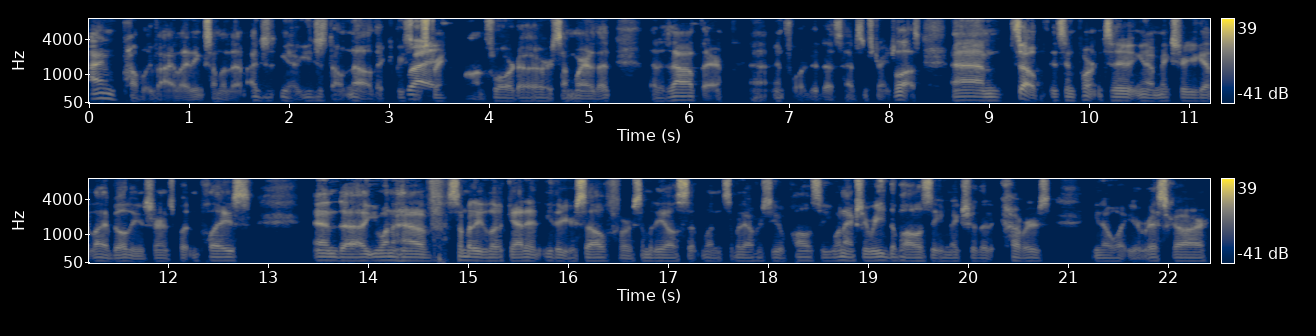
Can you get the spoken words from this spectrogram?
I'm probably violating some of them. I just, you know, you just don't know. There could be some Right. strange law in Florida or somewhere that that is out there. Uh, and Florida does have some strange laws. Um, so it's important to, you know, make sure you get liability insurance put in place. And uh, you want to have somebody look at it, either yourself or somebody else. That when somebody offers you a policy, you want to actually read the policy and make sure that it covers, you know, what your risks are,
